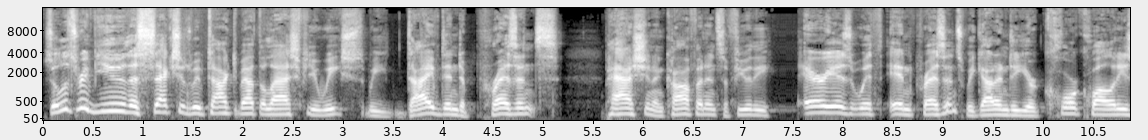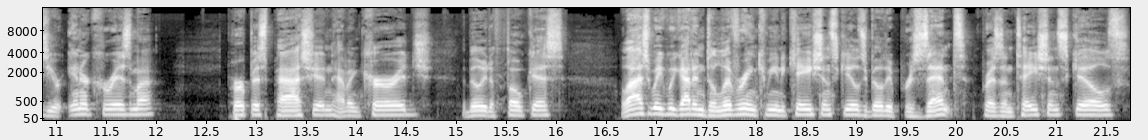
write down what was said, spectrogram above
So let's review the sections we've talked about the last few weeks. We dived into presence, passion, and confidence, a few of the areas within presence. We got into your core qualities, your inner charisma, purpose, passion, having courage, the ability to focus. Last week we got in delivering communication skills, ability to present, presentation skills,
